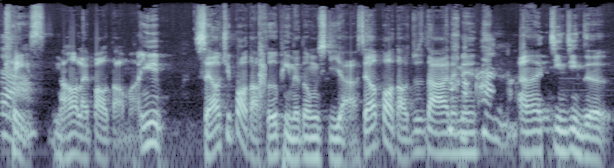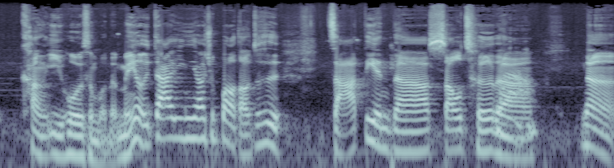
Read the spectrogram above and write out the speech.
case，然后来报道嘛，因为谁要去报道和平的东西啊？谁要报道就是大家那边安安静静的抗议或者什么的，没有，大家一定要去报道就是砸店的啊、烧车的啊，那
